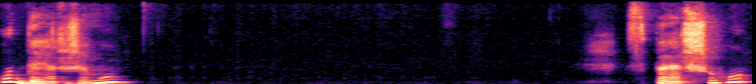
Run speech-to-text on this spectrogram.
одержимо з першого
